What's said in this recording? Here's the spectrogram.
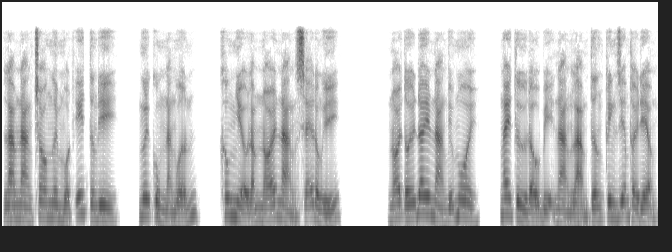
làm nàng cho ngươi một ít tương đi, ngươi cùng nàng muốn, không nhiều lắm nói nàng sẽ đồng ý. Nói tới đây nàng bĩu môi, ngay từ đầu bị nàng làm tương kinh diễm thời điểm,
